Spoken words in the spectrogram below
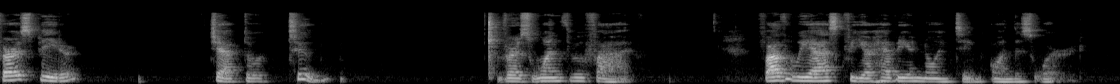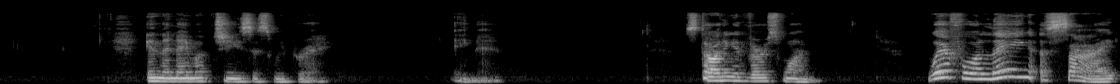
First Peter chapter 2, verse 1 through 5. Father, we ask for your heavy anointing on this word. In the name of Jesus, we pray. Amen. Starting at verse 1. Wherefore, laying aside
